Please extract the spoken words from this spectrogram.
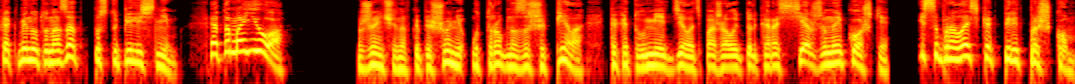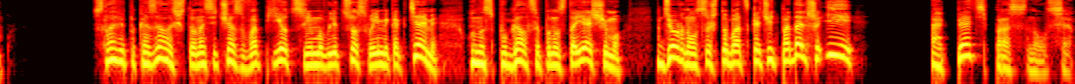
как минуту назад поступили с ним. «Это мое!» Женщина в капюшоне утробно зашипела, как это умеет делать, пожалуй, только рассерженные кошки, и собралась, как перед прыжком. Славе показалось, что она сейчас вопьется ему в лицо своими когтями. Он испугался по-настоящему, дернулся, чтобы отскочить подальше, и... опять проснулся.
